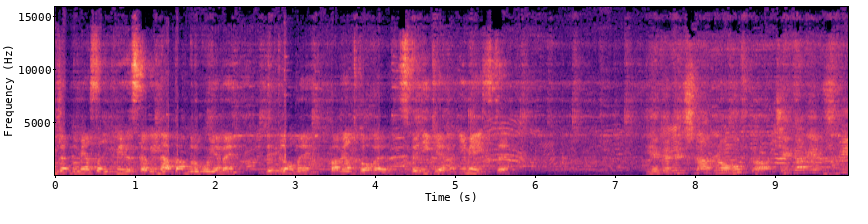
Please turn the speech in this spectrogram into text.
Urzędu Miasta i Gminy Skawina. Tam drukujemy dyplomy pamiątkowe z wynikiem i miejsce. Dietetyczna grochówka, ciekawie brzmi.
